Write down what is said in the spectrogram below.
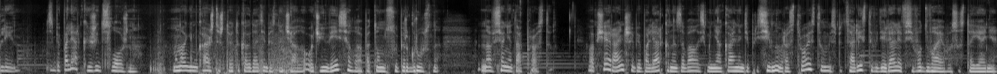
Блин, с биполяркой жить сложно. Многим кажется, что это когда тебе сначала очень весело, а потом супер грустно. Но все не так просто. Вообще, раньше биполярка называлась маниакально-депрессивным расстройством, и специалисты выделяли всего два его состояния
